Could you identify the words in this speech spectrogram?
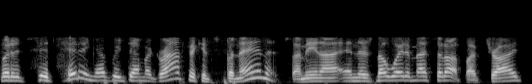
but it's it's hitting every demographic. It's bananas. I mean, I, and there's no way to mess it up. I've tried.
